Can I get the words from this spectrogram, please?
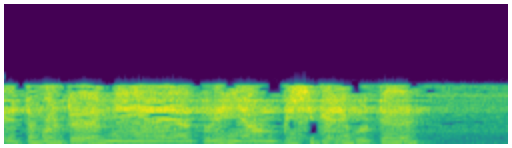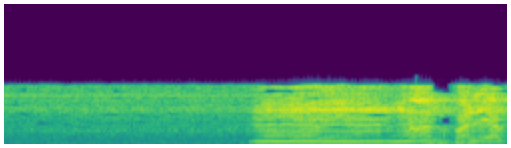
එතකොට මේ අතුරින් යම් කිසි කෙනෙකුට මාර්ගඵලයක්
